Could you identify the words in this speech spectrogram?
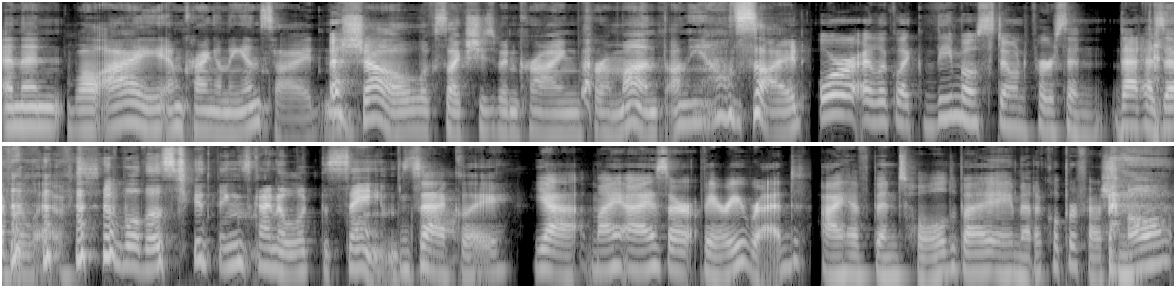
And then while I am crying on the inside, Michelle looks like she's been crying for a month on the outside. Or I look like the most stoned person that has ever lived. Well, those two things kind of look the same. so- Exactly. Yeah, my eyes are very red. I have been told by a medical professional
